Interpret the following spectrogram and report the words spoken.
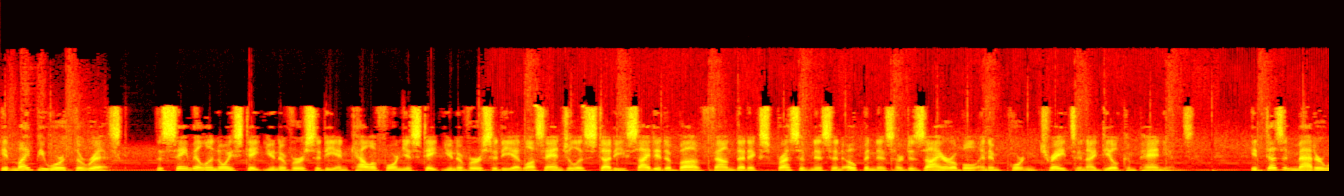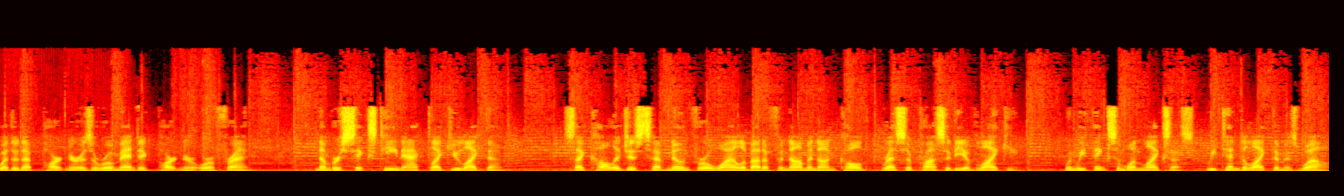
It might be worth the risk. The same Illinois State University and California State University at Los Angeles study cited above found that expressiveness and openness are desirable and important traits in ideal companions. It doesn't matter whether that partner is a romantic partner or a friend. Number 16 Act like you like them. Psychologists have known for a while about a phenomenon called reciprocity of liking. When we think someone likes us, we tend to like them as well.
